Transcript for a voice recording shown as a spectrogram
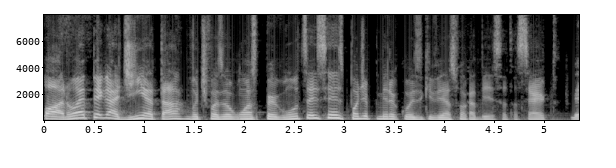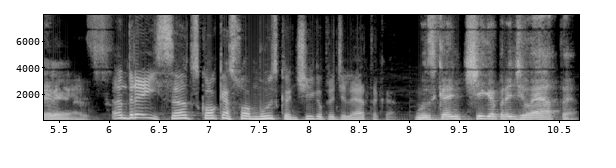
Ó, não é pegadinha, tá? Vou te fazer algumas perguntas, aí você responde a primeira coisa que vier à sua cabeça, tá certo? Beleza. Andrei Santos, qual que é a sua música antiga predileta, cara? Música antiga predileta?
